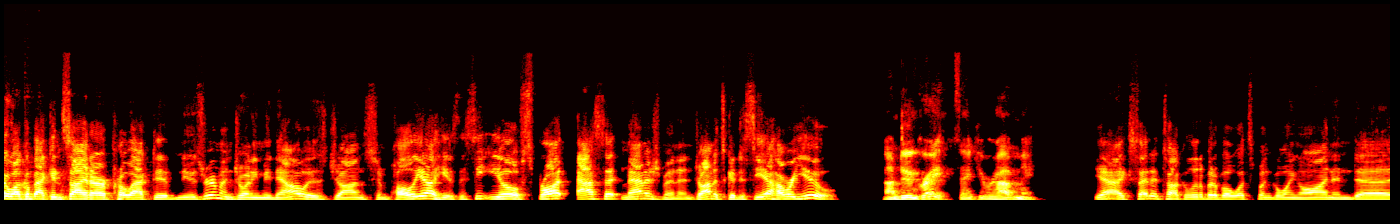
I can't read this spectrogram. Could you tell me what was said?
right, welcome back inside our proactive newsroom. And joining me now is John Ciampaglia. He is the CEO of Sprott Asset Management. And John, it's good to see you. How are you? I'm doing great. Thank you for having me. Yeah, excited to talk a little bit about what's been going on, and uh,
